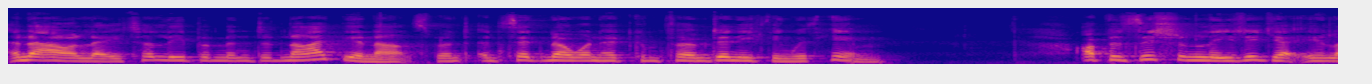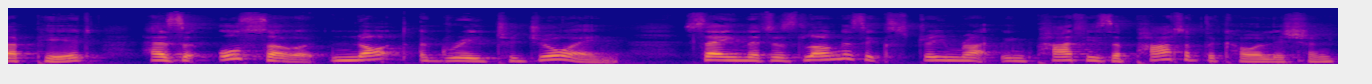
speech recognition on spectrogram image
An hour later, Lieberman denied the announcement and said no one had confirmed anything with him. Opposition leader Yair Lapid has also not agreed to join, saying that as long as extreme right wing parties are part of the coalition,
